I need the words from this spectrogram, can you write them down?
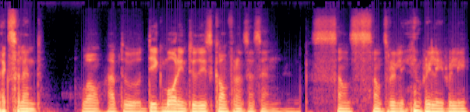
excellent. Well I have to dig more into these conferences and sounds sounds really really really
